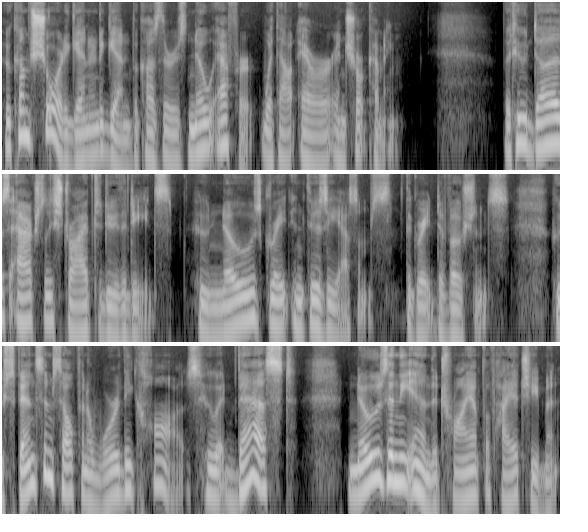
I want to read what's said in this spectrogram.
who comes short again and again because there is no effort without error and shortcoming, but who does actually strive to do the deeds, who knows great enthusiasms, the great devotions, who spends himself in a worthy cause, who at best knows in the end the triumph of high achievement,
